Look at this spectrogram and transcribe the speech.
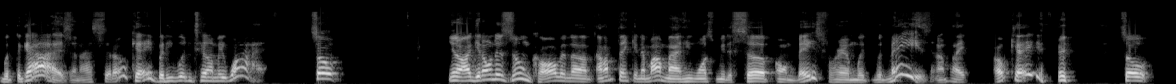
with the guys." And I said, "Okay," but he wouldn't tell me why. So you know, I get on this Zoom call and, uh, and I'm thinking in my mind, he wants me to sub on bass for him with, with Maze. And I'm like, okay. so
